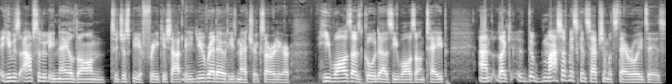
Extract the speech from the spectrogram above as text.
he was absolutely nailed on to just be a freakish athlete. You read out his metrics earlier. He was as good as he was on tape, and like the massive misconception with steroids is.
